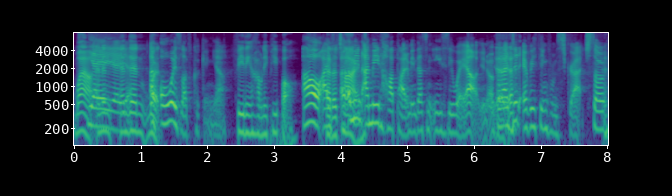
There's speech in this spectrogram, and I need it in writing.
Wow. Yeah, and then, yeah, yeah. and then I've always loved cooking. Yeah. Feeding how many people? Oh, I, at a I time. mean, I made hot pot. I mean, that's an easy way out, you know. But Yeah, I yeah. did everything from scratch. So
